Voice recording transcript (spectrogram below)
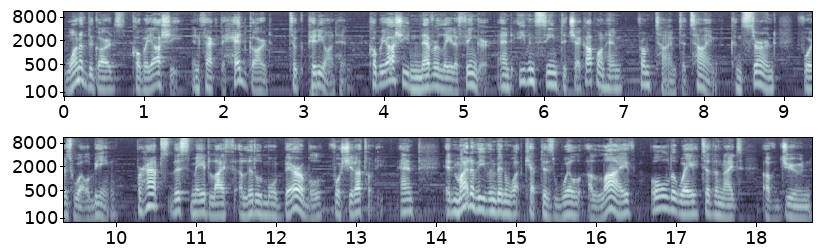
one of the guards, Kobayashi, in fact the head guard, took pity on him. Kobayashi never laid a finger and even seemed to check up on him from time to time, concerned for his well being. Perhaps this made life a little more bearable for Shiratori, and it might have even been what kept his will alive all the way to the night of June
